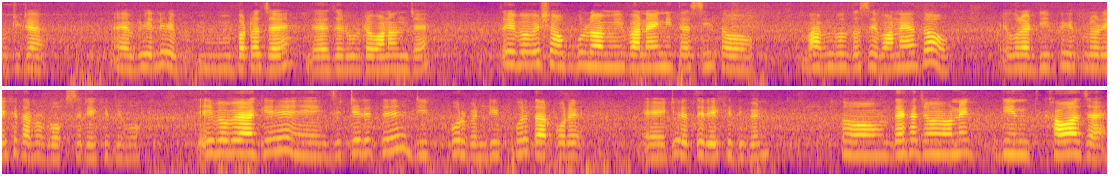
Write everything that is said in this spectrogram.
রুটিটা বেলে বাটা যায়, দেখা যায় রুলটা বানানো যায়। তো এইভাবে সবগুলো আমি বানাই নিতেছি। তো ভাবি বলতেছে, বানায় দাও, এগুলো ডিপে এগুলো রেখে তারপর বক্সে রেখে দিব। এইভাবে আগে যে টেরেতে ডিপ করবেন, ডিপ করে তারপরে টেরেতে রেখে দিবেন। তো দেখা যায় অনেক দিন খাওয়া যায়।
